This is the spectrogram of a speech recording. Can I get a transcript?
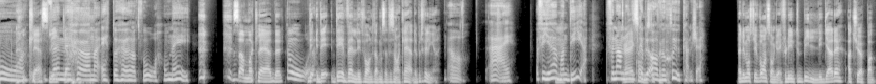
Åh, Kläs vem är lika, höna ett och höna två? Åh nej. samma kläder. Åh. Det, det, det är väldigt vanligt att man sätter samma kläder på tvillingar. Ja. Nej. Varför gör man det? För en annan Nej, ska bli avundsjuk kanske. Ja, det måste ju vara en sån grej, för det är ju inte billigare att köpa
